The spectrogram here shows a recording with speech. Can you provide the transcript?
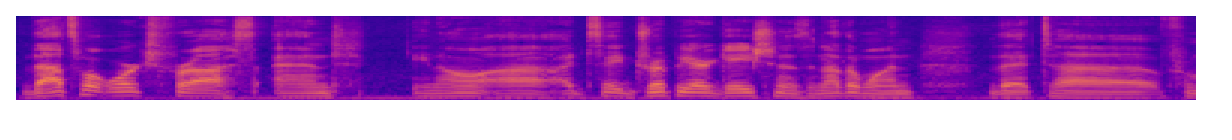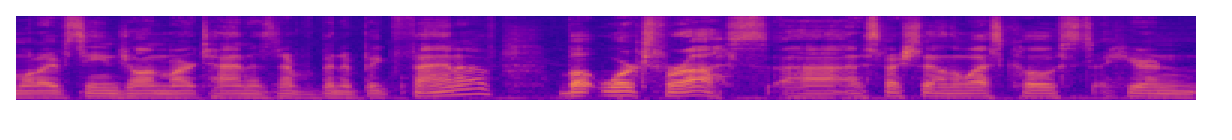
that's what works for us. And you know, uh, I'd say drip irrigation is another one that, uh, from what I've seen, John Martin has never been a big fan of, but works for us, uh, especially on the west coast here in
